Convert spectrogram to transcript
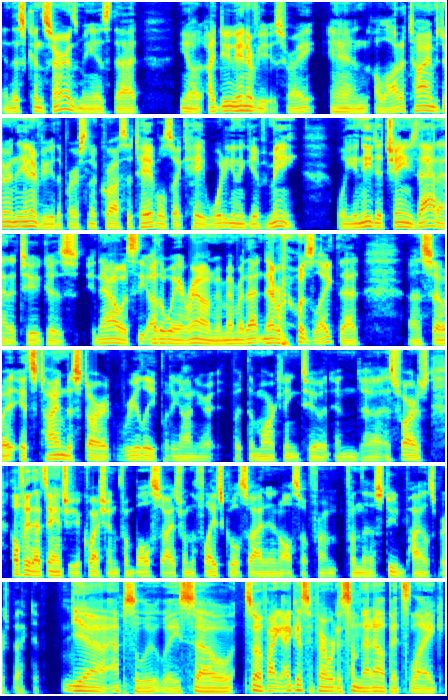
and this concerns me, is that you know I do interviews, right? And a lot of times during the interview, the person across the table is like, "Hey, what are you going to give me?" Well, you need to change that attitude because now it's the other way around. Remember that never was like that. Uh, so it, it's time to start really putting on your put the marketing to it. And uh, as far as hopefully that's answered your question from both sides, from the flight school side and also from from the student pilot's perspective. Yeah, absolutely. So so if I, I guess if I were to sum that up, it's like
